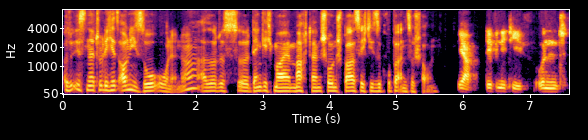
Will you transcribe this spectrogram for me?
also ist natürlich jetzt auch nicht so ohne. Ne? Also das, äh, denke ich mal, macht dann schon Spaß, sich diese Gruppe anzuschauen. Ja, definitiv. Und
